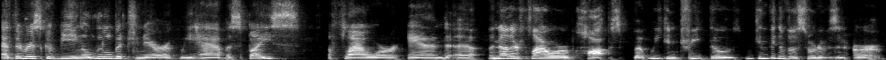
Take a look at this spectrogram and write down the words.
at the risk of being a little bit generic, we have a spice, a flower, and uh, another flower of hops, but we can treat those, we can think of those sort of as an herb.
